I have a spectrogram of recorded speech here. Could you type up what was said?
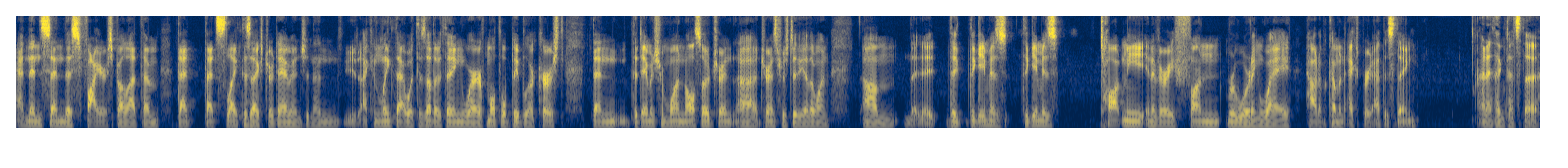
and then send this fire spell at them, that that's like this extra damage, and then I can link that with this other thing where if multiple people are cursed, then the damage from one also tra- uh, transfers to the other one. Um, the, the the game has the game has taught me in a very fun, rewarding way how to become an expert at this thing, and I think that's the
